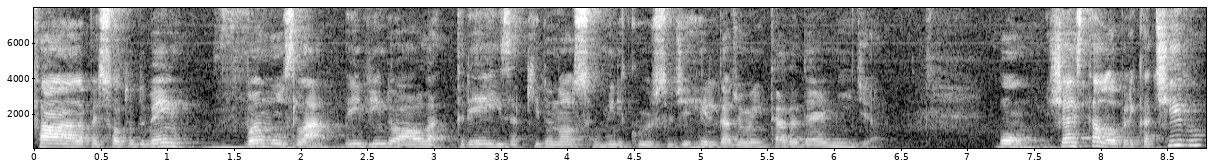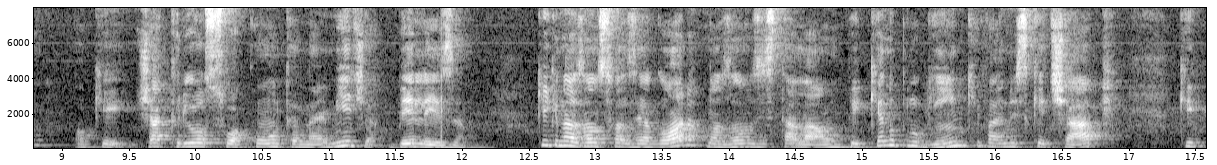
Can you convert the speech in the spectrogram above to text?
Fala pessoal, tudo bem? Vamos lá, bem-vindo à aula 3 aqui do nosso mini curso de realidade aumentada da Armedia. Bom, já instalou o aplicativo? Ok. Já criou sua conta na Armedia? Beleza. O que, que nós vamos fazer agora? Nós vamos instalar um pequeno plugin que vai no SketchUp, que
